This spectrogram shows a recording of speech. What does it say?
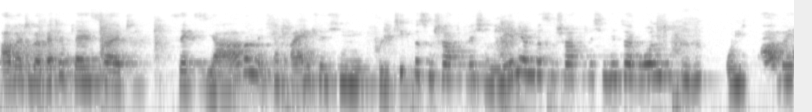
arbeite bei Better Place seit sechs Jahren. Ich habe eigentlich einen politikwissenschaftlichen und medienwissenschaftlichen Hintergrund mhm. und habe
